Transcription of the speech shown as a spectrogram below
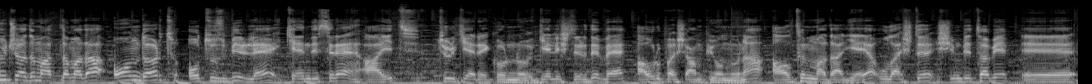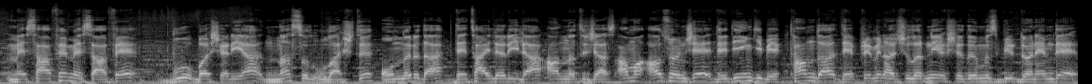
3 adım atlamada 14.31 ile kendisine ait Türkiye rekorunu geliştirdi ve Avrupa şampiyonluğuna altın madalyaya ulaştı. Şimdi tabii e, mesafe mesafe bu başarıya nasıl ulaştı onları da detaylarıyla anlatacağız. Ama az önce dediğin gibi tam da depremin acılarını yaşadığımız bir dönemde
